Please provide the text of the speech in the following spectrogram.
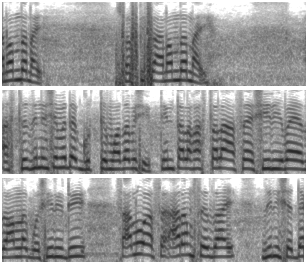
আনন্দ নাই সব কিছু আনন্দ নাই। আস্তে জিনিসের মধ্যে ঘুরতে মজা বেশি। তিনতলা, পাঁচতলা আছে, সিঁড়ি বাইরে যাওয়ান লাগবো, সিঁড়িটি চালু আছে, আরামসে যায় জিনিসের দেখ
